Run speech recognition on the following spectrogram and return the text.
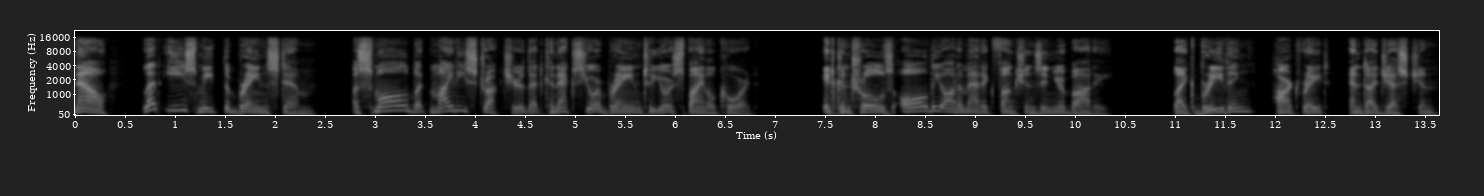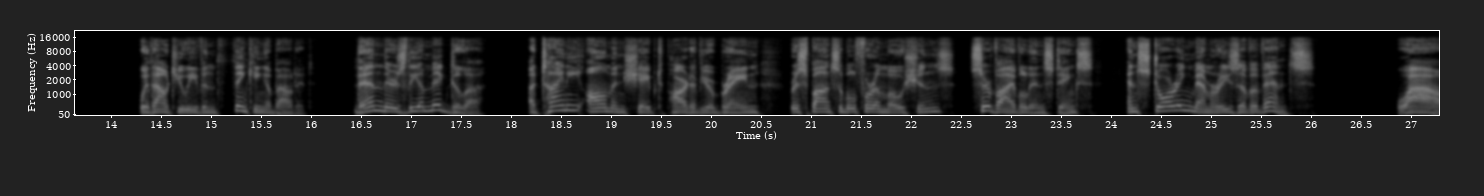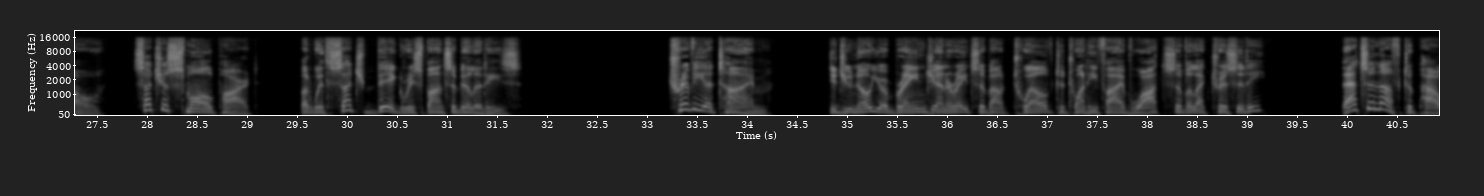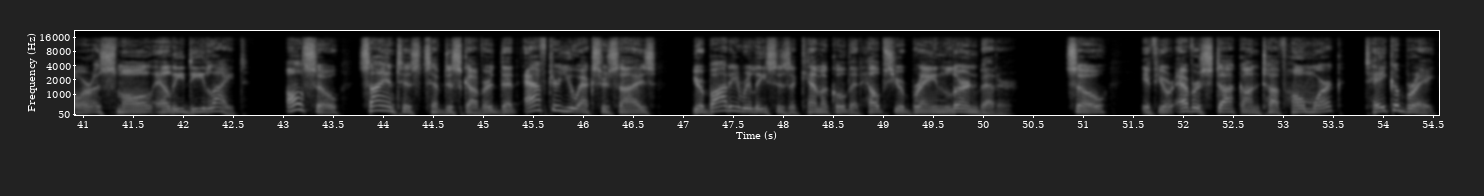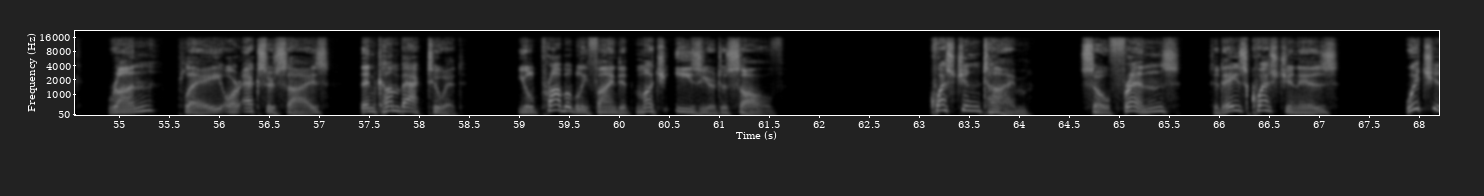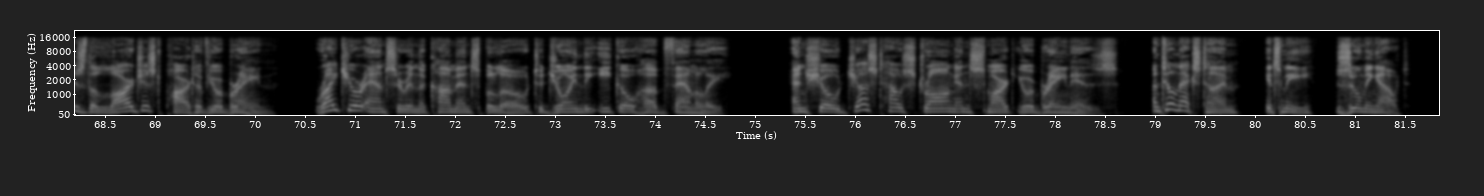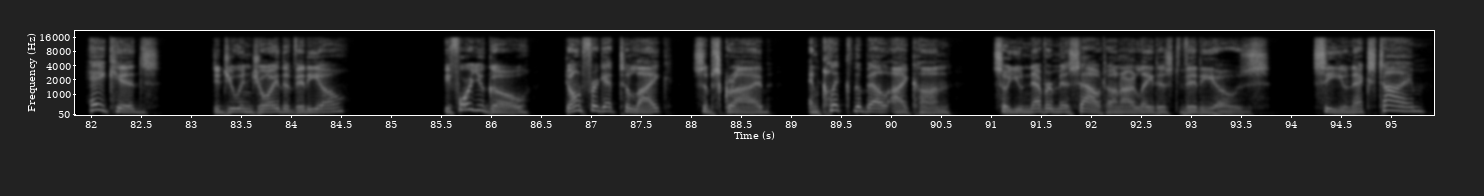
Now, let ease meet the brainstem, a small but mighty structure that connects your brain to your spinal cord. It controls all the automatic functions in your body, like breathing, heart rate, and digestion, without you even thinking about it. Then there's the amygdala, a tiny almond-shaped part of your brain responsible for emotions, survival instincts, and storing memories of events. Wow, such a small part, but with such big responsibilities. Trivia time. Did you know your brain generates about 12 to 25 watts of electricity? That's enough to power a small LED light. Also, scientists have discovered that after you exercise, your body releases a chemical that helps your brain learn better. So, if you're ever stuck on tough homework, take a break, run, play, or exercise, then come back to it. You'll probably find it much easier to solve. Question time. So, friends, today's question is, which is the largest part of your brain? Write your answer in the comments below to join the EchoHub family and show just how strong and smart your brain is. Until next time, it's me, zooming out. Hey kids, did you enjoy the video? Before you go, don't forget to like, subscribe, and click the bell icon so you never miss out on our latest videos. See you next time.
